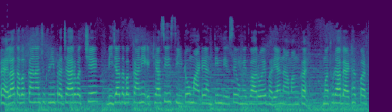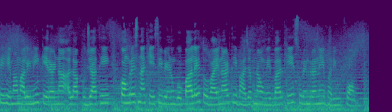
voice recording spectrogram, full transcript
પહેલા તબક્કાના ચૂંટણી પ્રચાર વચ્ચે બીજા તબક્કાની ઇઠ્યાસી સીટો માટે અંતિમ દિવસે ઉમેદવારોએ ભર્યા નામાંકન. મથુરા બેઠક પરથી હેમા માલિની કેરળના અલાપુજાથી, કોંગ્રેસના કેસી વેણુગોપાલે તો વાયનાડથી ભાજપના ઉમેદવાર કે સુરેન્દ્રને ભર્યું ફોર્મ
